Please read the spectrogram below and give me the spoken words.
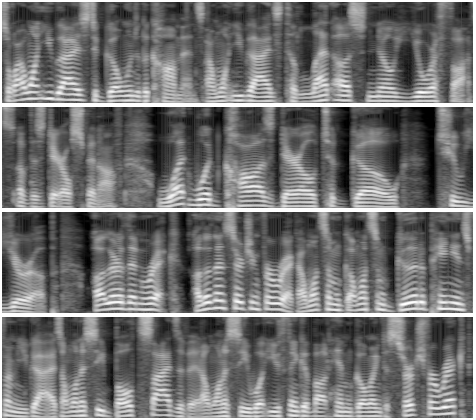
So I want you guys to go into the comments. I want you guys to let us know your thoughts of this Daryl spinoff. What would cause Daryl to go to Europe other than Rick, other than searching for Rick. I want some I want some good opinions from you guys. I want to see both sides of it. I want to see what you think about him going to search for Rick,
